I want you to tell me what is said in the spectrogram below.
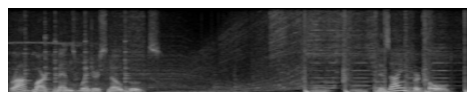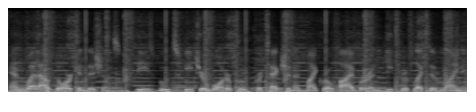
Rockmark Men's Winter Snow Boots. Designed for cold and wet outdoor conditions, these boots feature waterproof protection and microfiber and heat-reflective lining,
